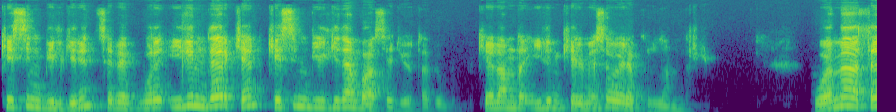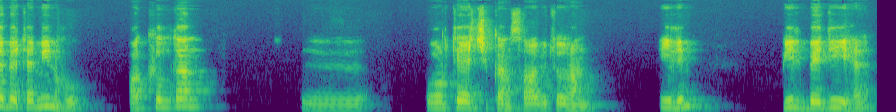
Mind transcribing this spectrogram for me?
kesin bilginin sebep. Burada ilim derken kesin bilgiden bahsediyor tabi. Kelamda ilim kelimesi öyle kullanılır. Ve ma sebete minhu akıldan e, ortaya çıkan, sabit olan ilim bil bedihe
